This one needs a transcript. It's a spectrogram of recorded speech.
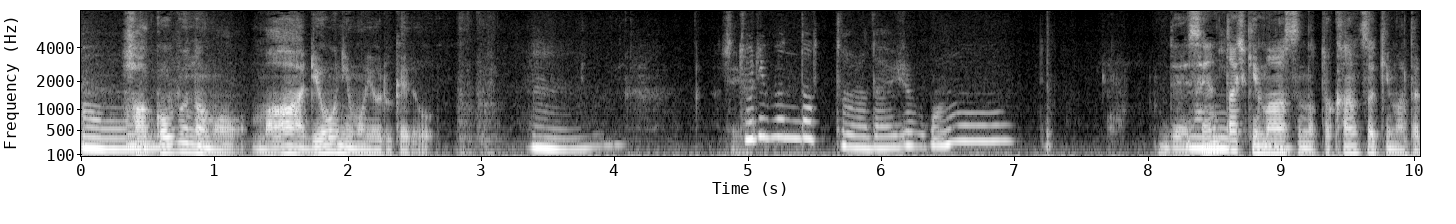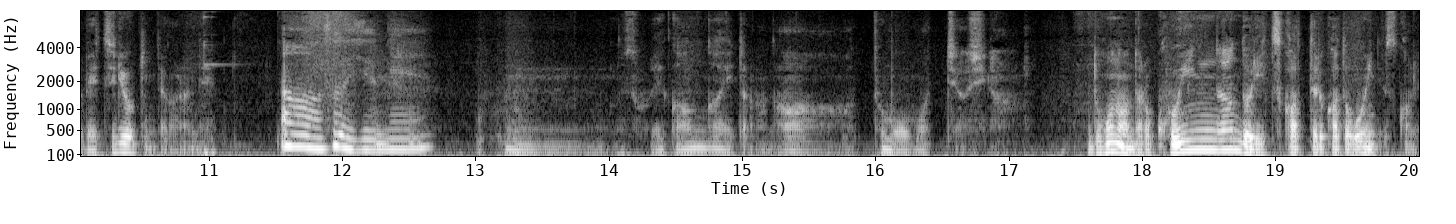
運運ぶのもまあ量にもよるけど。うん。一人分だったら大丈夫かなで洗濯機回すのと乾燥機また別料金だからね。ああそうですよね。うん。それ考えたらなとも思っちゃうしな。どうなんだろうコインランドリー使ってる方多いんですかね？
